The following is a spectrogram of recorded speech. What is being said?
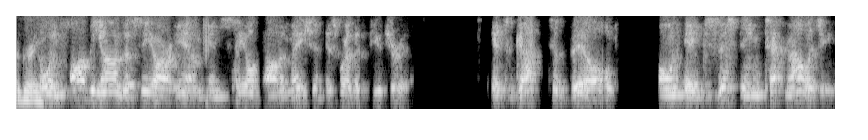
Agree. Going far beyond the CRM and sales automation is where the future is. It's got to build on existing technologies.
